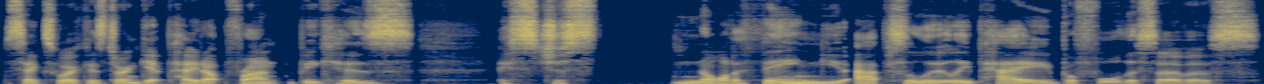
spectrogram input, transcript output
sex workers don't get paid up front because it's just not a thing. You absolutely pay before the service.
